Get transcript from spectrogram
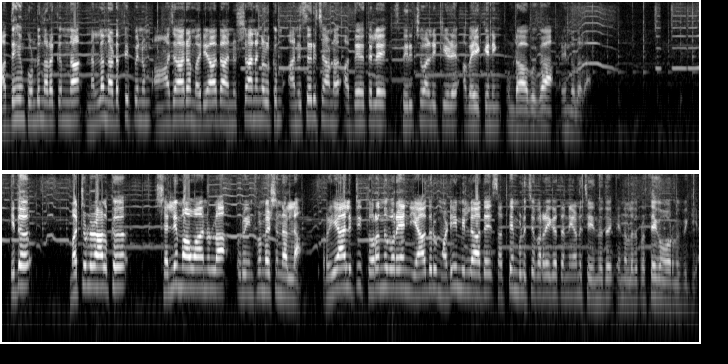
അദ്ദേഹം കൊണ്ടു നടക്കുന്ന നല്ല നടത്തിപ്പിനും ആചാര മര്യാദ അനുഷ്ഠാനങ്ങൾക്കും അനുസരിച്ചാണ് അദ്ദേഹത്തിലെ സ്പിരിച്വാലിറ്റിയുടെ അവൈക്കനിങ് ഉണ്ടാവുക എന്നുള്ളതാണ്. ഇത് മറ്റുള്ളൊരാൾക്ക് ശല്യമാവാനുള്ള ഒരു ഇൻഫർമേഷൻ അല്ല. റിയാലിറ്റി തുറന്നു പറയാൻ യാതൊരു മടിയുമില്ലാതെ സത്യം വിളിച്ചു പറയുക തന്നെയാണ് ചെയ്യുന്നത് എന്നുള്ളത് പ്രത്യേകം ഓർമ്മിപ്പിക്കുക.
